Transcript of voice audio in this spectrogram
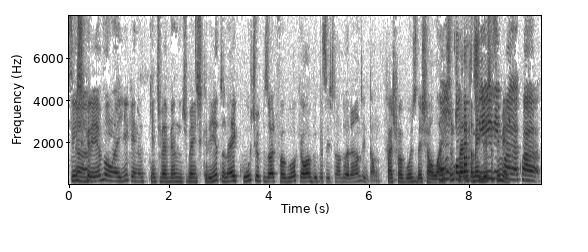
Se ah. inscrevam ah. aí, quem não, quem estiver vendo não estiver inscrito, né? E curte o episódio, por favor, que é óbvio que vocês estão adorando, então faz favor de deixar o like. Com, Se não tiverem também, deixa assim com a, com, a,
